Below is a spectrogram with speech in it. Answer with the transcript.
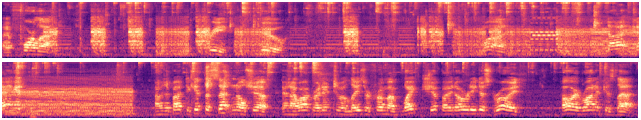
I have four left. Three, two, dang it! I was about to get the Sentinel ship, and I walked right into a laser from a white ship I'd already destroyed. How ironic is that?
